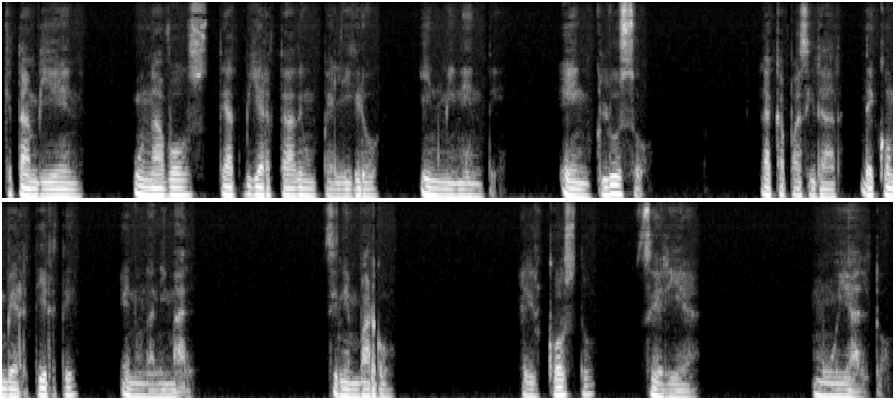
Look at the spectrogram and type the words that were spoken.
que también una voz te advierta de un peligro inminente e incluso la capacidad de convertirte en un animal. Sin embargo, el costo sería muy alto.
